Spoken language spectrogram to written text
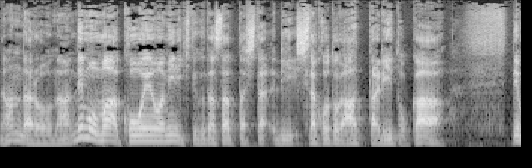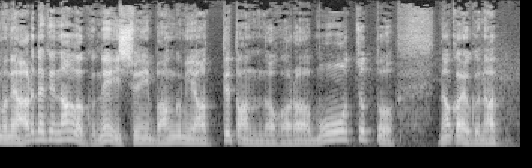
なんだろうな。でもまあ公演は見に来てくださったしたりしたことがあったりとか、でもね、あれだけ長くね、一緒に番組やってたんだから、もうちょっと仲良くなって、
